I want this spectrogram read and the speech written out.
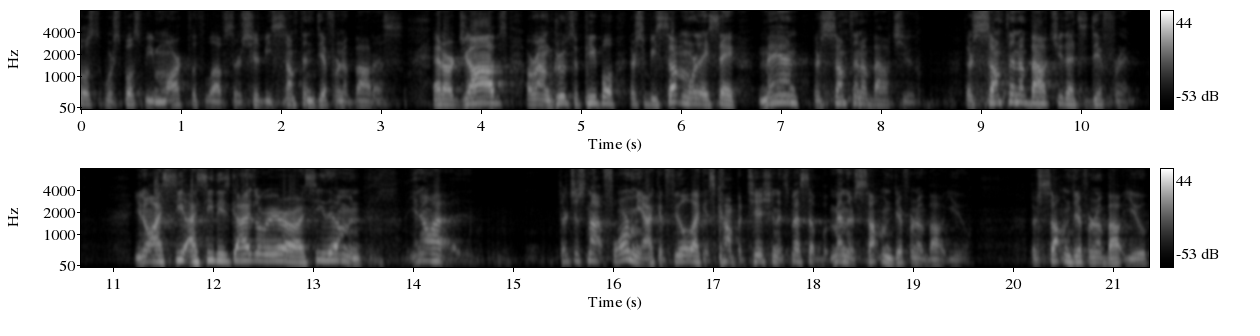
Supposed we're supposed to be marked with love, so there should be something different about us. At our jobs, around groups of people, there should be something where they say, Man, there's something about you. There's something about you that's different. You know, I see, I see these guys over here, or I see them, and, you know, I, they're just not for me. I could feel like it's competition, it's messed up, but man, there's something different about you. There's something different about you,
